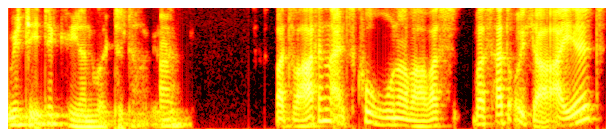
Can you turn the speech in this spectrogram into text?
mit integrieren heutzutage. Ne? Was war denn, als Corona war? Was, was hat euch ereilt,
